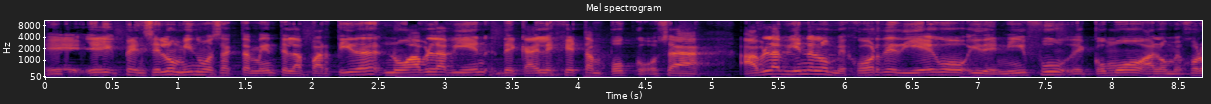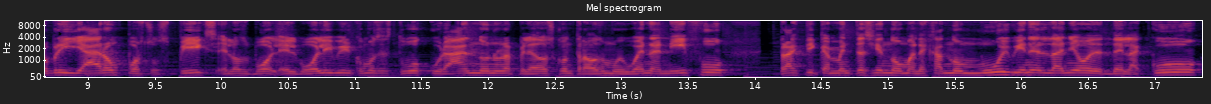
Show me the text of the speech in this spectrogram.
Eh, eh, pensé lo mismo exactamente. La partida no habla bien de KLG tampoco. O sea, Habla bien a lo mejor de Diego y de Nifu, de cómo a lo mejor brillaron por sus picks, el, el Bolivir, cómo se estuvo curando en una pelea 2 contra 2 muy buena. Nifu prácticamente haciendo, manejando muy bien el daño de, la Q,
